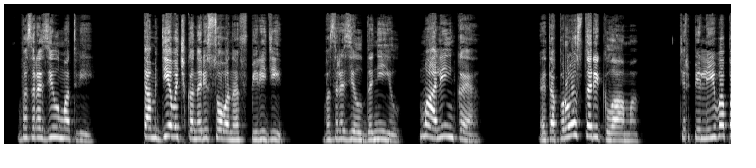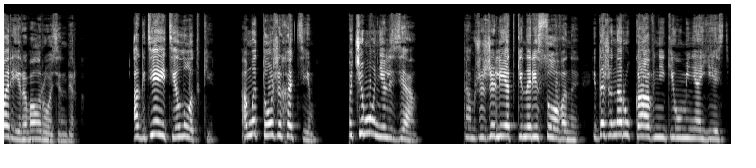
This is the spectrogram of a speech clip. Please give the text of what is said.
— возразил Матвей. «Там девочка нарисована впереди», — возразил Даниил. «Маленькая». Это просто реклама, терпеливо парировал Розенберг. А где эти лодки? А мы тоже хотим. Почему нельзя? Там же жилетки нарисованы, и даже на рукавники у меня есть.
